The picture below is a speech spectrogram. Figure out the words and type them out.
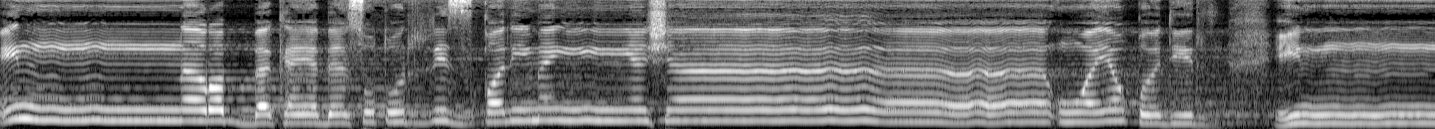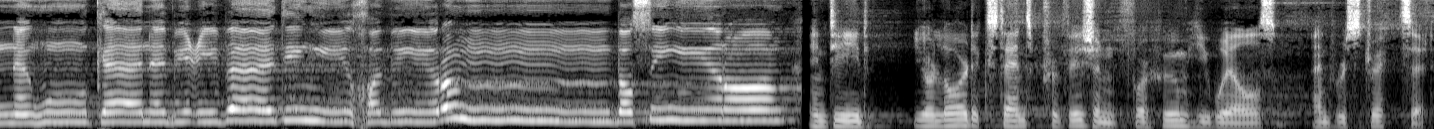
إن ربك يبسط الرزق لمن يشاء ويقدر إنه كان بعباده خبيرا بصيرا Indeed, your Lord extends provision for whom He wills and restricts it.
